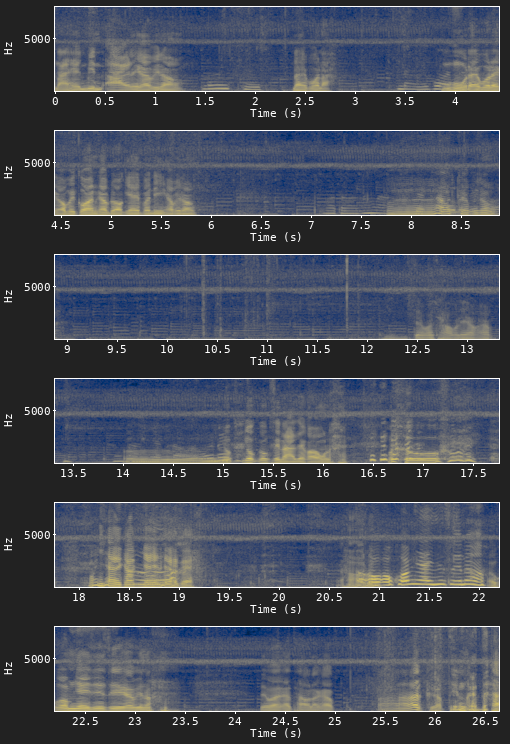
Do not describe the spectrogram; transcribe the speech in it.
หนาเอ็ดวินอายเลยครับพี่น้องร้อยสี่ได้บ่ล่ะได้อยู่บ่โอ้โหได้บ่ได้เขาไปก่อนครับดอกใหญ่ปานนี้ครับพี่น้องมาตาทั้งหลายอืมแต่เขาครับพี่น้องเลยแต่ว่าเฒ่าแล้วครับเอทั้งหลายอแต่เขายกยกยกเสนาเจะของละโอ้โหมันใหญ่ครับใหญ่แน่แต่ เอาเอาเอาความใหญ่ซื้อๆเนาะเอาความใหญ่ซื้อๆครับพี่น้องแต่ว่ากระเฒ่าแล้วครับอ่าเกือบเต็มกระตะ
